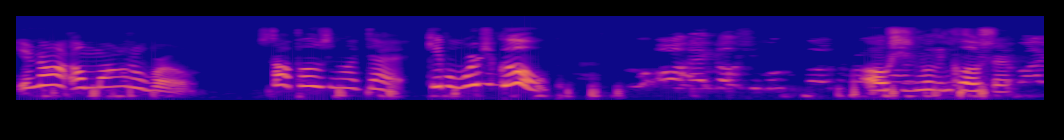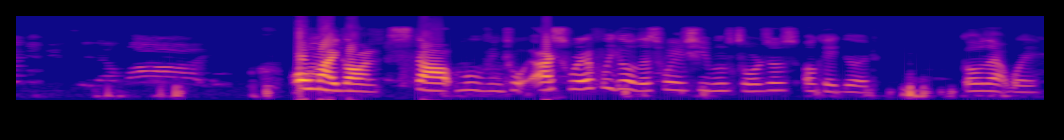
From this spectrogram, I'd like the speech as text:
You're not a model, bro. Stop posing like that. Cable, where'd you go? Oh, hey, go. She moved closer. Oh, she's moving closer. Why did you say that? Why? Oh my god. Stop moving toward. I swear if we go this way and she moves towards us. Okay, good. Go that way.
